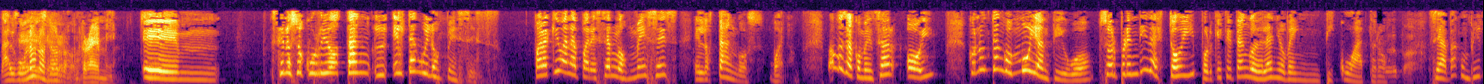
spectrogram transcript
algunos Sí, nos sí, lo roban. Grammy. Eh, se nos ocurrió tan, el tango y los meses. ¿Para qué van a aparecer los meses en los tangos? Bueno, vamos a comenzar hoy con un tango muy antiguo. Sorprendida estoy porque este tango es del año 24. O sea, va a cumplir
